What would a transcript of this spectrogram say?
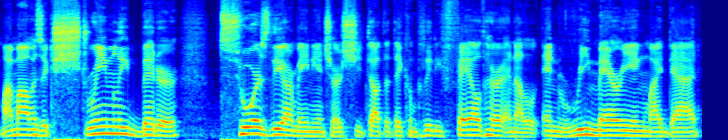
My mom was extremely bitter towards the Armenian church. She thought that they completely failed her and and remarrying my dad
